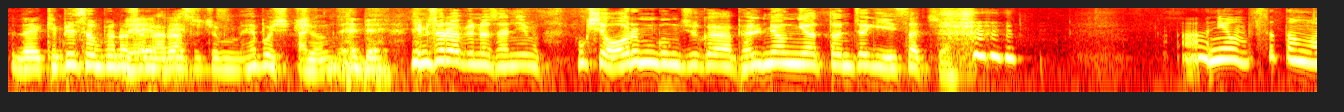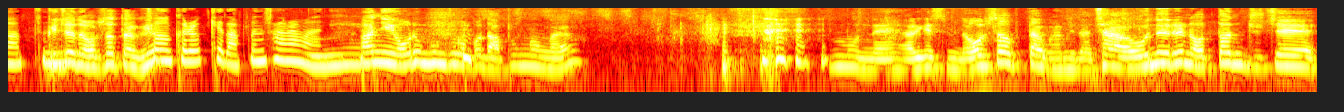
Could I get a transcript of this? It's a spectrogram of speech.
네, 김필성 변호사가 네, 네. 알아서 좀 해보십시오. 아, 네, 네. 김소라 변호사님 혹시 얼음 공주가 별명이었던 적이 있었죠? 아니요 없었던 것 같은데. 그 전에 없었다고요? 저 그렇게 나쁜 사람 아니에요. 아니 얼음 공주가 뭐 나쁜 건가요? 뭐 네, 알겠습니다. 없었다고 합니다. 자, 오늘은 어떤 주제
